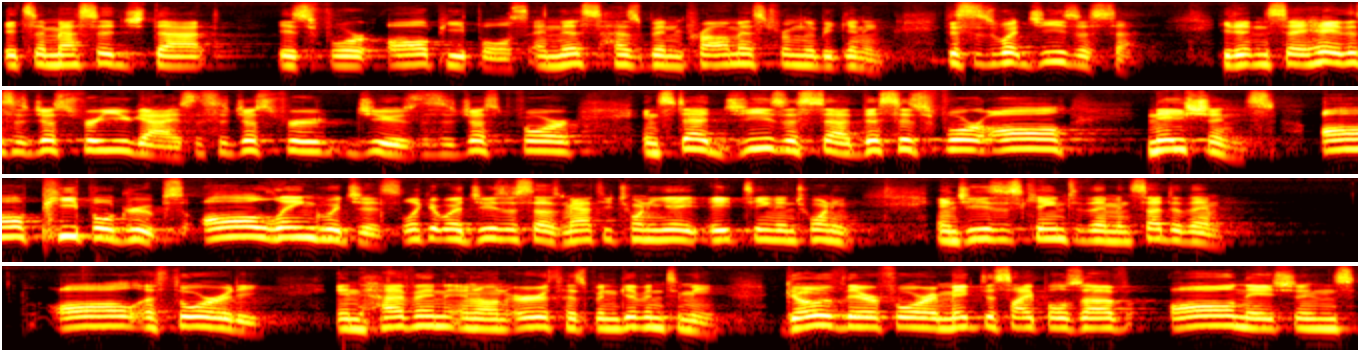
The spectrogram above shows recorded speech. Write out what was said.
It's a message that is for all peoples, and this has been promised from the beginning. This is what Jesus said. He didn't say, hey, this is just for you guys, this is just for Jews, this is just for. Instead, Jesus said, this is for all nations, all people groups, all languages. Look at what Jesus says, Matthew 28, 18 and 20. And Jesus came to them and said to them, All authority in heaven and on earth has been given to me. Go therefore and make disciples of all nations,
